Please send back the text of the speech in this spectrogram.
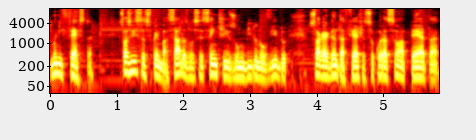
manifesta? Suas vistas ficam embaçadas, você sente zumbido no ouvido, sua garganta fecha, seu coração aperta,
